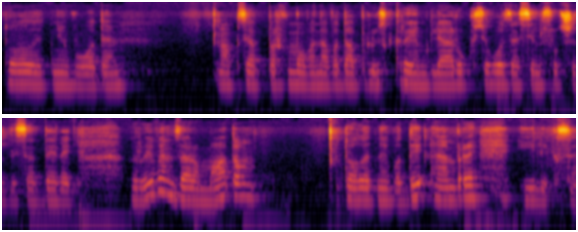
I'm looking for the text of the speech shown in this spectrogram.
туалетні води. Акція парфумована вода плюс крем для рук всього за 769 гривень з ароматом туалетної води Ембре Іліксе.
